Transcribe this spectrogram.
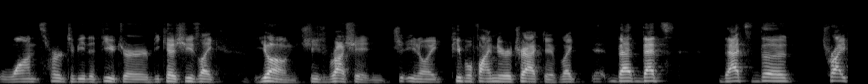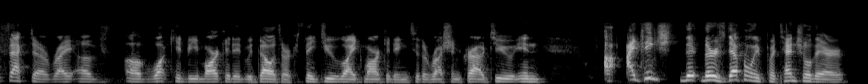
wants her to be the future because she's like young, she's Russian, she, you know, like people find her attractive. Like that, that's that's the trifecta, right? Of of what could be marketed with Bellator because they do like marketing to the Russian crowd too. And I, think there's definitely potential there,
